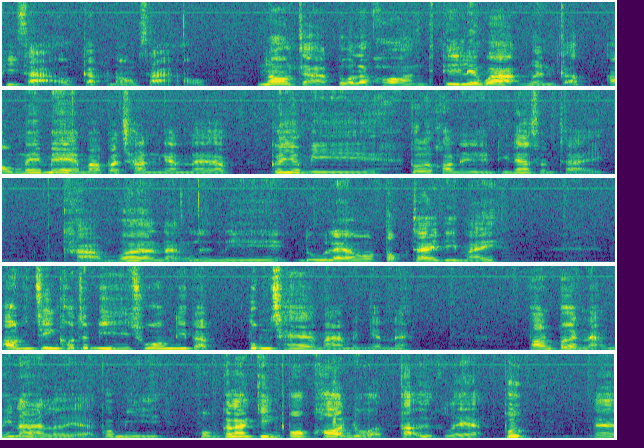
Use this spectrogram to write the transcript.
พี่สาวกับน้องสาว นอกจากตัวละครที่เรียกว่าเหมือนกับเอาแม่แม่มาประชันกันนะครับ ก็ยังมีตัวละครอื่นๆที่น่าสนใจ ถามว่าหนังเรื่องนี้ดูแล้วตกใจดีไหม เอาจริง ๆเขาจะมีช่วงที่แบบตุ้งแช่มาเหมือนกันนะ ตอนเปิดหนังไม่นานเลยอะ ก็มีผมกำลังกินป๊อปคอนอยู่อะตะอึกเลยอะปึ๊บอ่า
